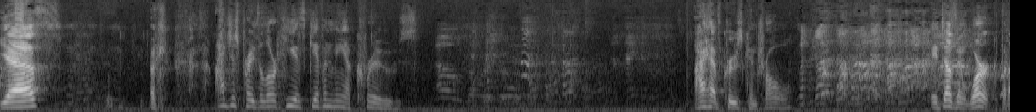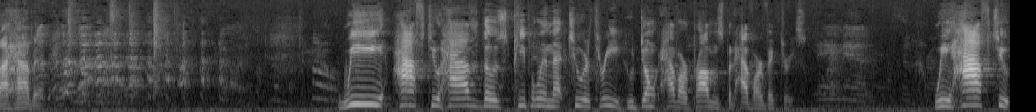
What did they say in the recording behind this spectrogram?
Yes? Okay. I just praise the Lord. He has given me a cruise. Oh, I have cruise control. It doesn't work, but I have it. We have to have those people in that two or three who don't have our problems but have our victories. We have to.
